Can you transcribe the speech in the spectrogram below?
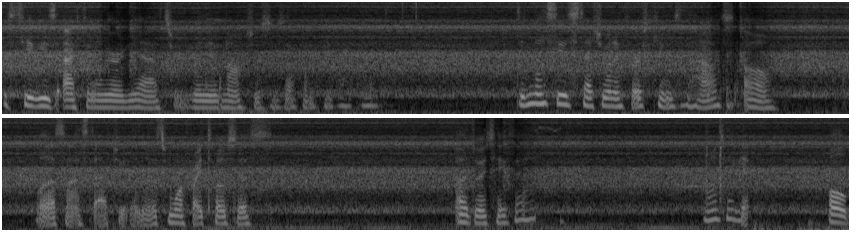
This TV's acting weird. Yeah, it's really obnoxious. Is that gonna keep happening? Didn't I see a statue when I first came into the house? Oh. Well, that's not a statue then. It's morphytosis. Oh, do I take that? I to take it. Bulb.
